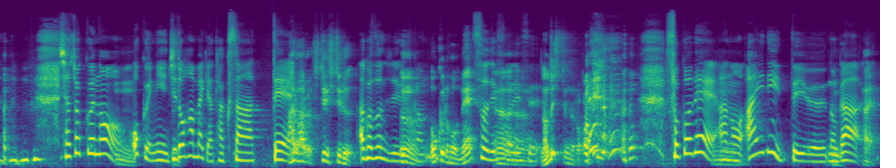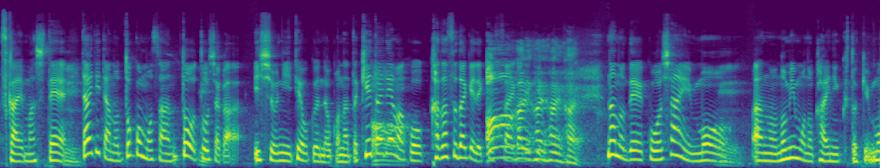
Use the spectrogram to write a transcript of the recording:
社食の奥に自動販売機がたくさんあって、な。あるある知ってる知ってる。あご存知ですか、うん、奥の方ね。そうですそうです。んなんで知ってんだろう？そこで、うん。あの ID っていうのが使えまして、うん。で ID ってあのドコモさんと当社が一緒に手を組んで行った携帯電話をこうかざすだけで決済ができる、はいはいはい。なのでこう社員も、うん。あの飲み物買いに行く時も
